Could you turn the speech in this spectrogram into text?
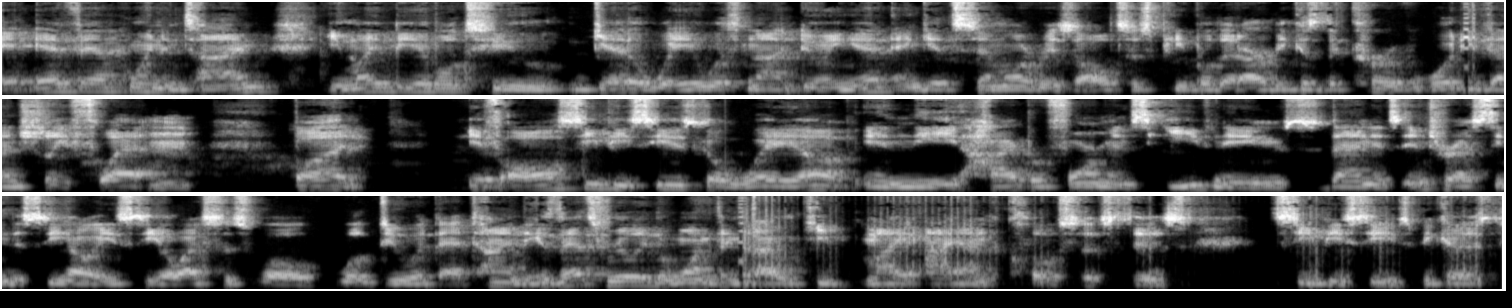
at that point in time, you might be able to get away with not doing it and get similar results as people that are because the curve would eventually flatten. But if all CPCs go way up in the high performance evenings, then it's interesting to see how ACOSs will will do at that time because that's really the one thing that I would keep my eye on the closest is CPCs because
